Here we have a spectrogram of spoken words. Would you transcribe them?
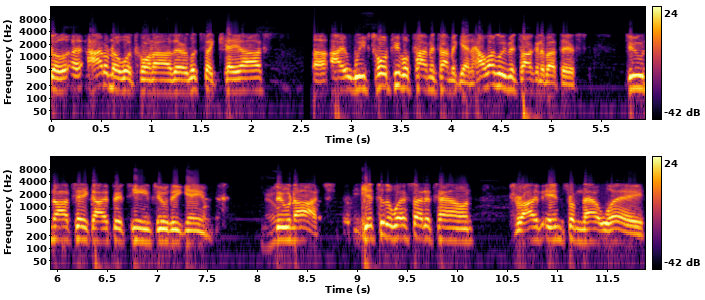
So I, I don't know what's going on there. It looks like chaos. Uh, I, we've told people time and time again. How long we've we been talking about this? Do not take I-15 to the games. Nope. Do not get to the west side of town. Drive in from that way.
